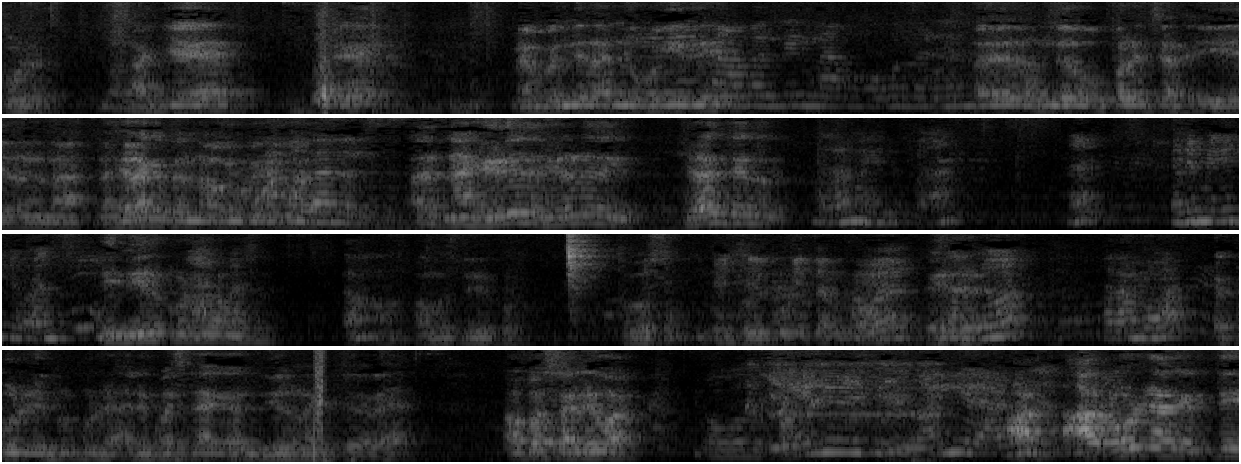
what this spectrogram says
ಕೊಡ್ರಿ ಆಕೆ ಏ ನಾ ಬಂದಿಲ್ಲ ನೀವು ಹೋಗಿರಿ. ಹಂಗ ಉಪ್ಪರ್ ಹಚ್ಚಾರ ಏನ ನಾ ನಾ ಹೇಳಕತ್ತ ನಾ ಹೋಗಿ ಬಂದಿಲ್ಲ ಅಲ್ಲ ನಾ ಹೇಳಿದ ಹೇಳ ಕೇಳತ್ತ ನೀ ನೀರು ಕೊಡ್ರಿ ಅಮ್ಮ. ಅಮ್ಮಸ್ ನೀರು ಕೊಡು. ತಗೋಸ್. ಇಲ್ಲ. ಏ, ಕೊಡ್ರಿ ಇಬ್ರು ಕೊಡ್ರಿ. ಅಲ್ಲಿ ಬಸ್ನಾಗ ನೀರು ಹಾಕಿದ್ದಾರೆ? ಆ ಬಸ್ ಅಲ್ಲಿವ ಆ- ಆ ರೋಡ್ನಾಗ ಅಂತಿ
